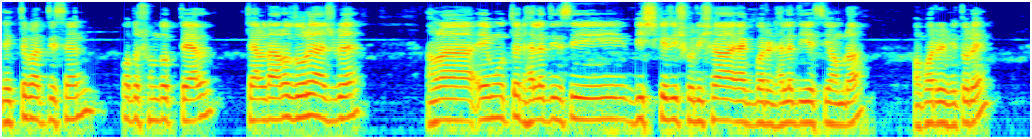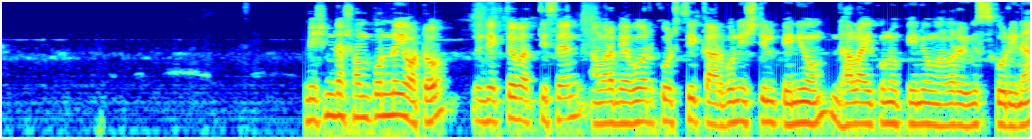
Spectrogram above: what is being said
দেখতে পাচ্ছেন কত সুন্দর তেল। তেলটা আরও জোরে আসবে। আমরা এই মুহূর্তে ঢেলে দিয়েছি বিশ কেজি সরিষা, একবারে ঢেলে দিয়েছি আমরা অফারের ভিতরে। মেশিনটা সম্পূর্ণই অটো। দেখতে পাচ্ছেন আমরা ব্যবহার করছি কার্বন স্টিল পেনিয়ম। ঢালাই কোনো পেনিয়ম আমরা ইউজ করি না।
